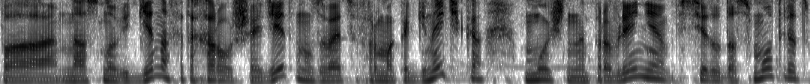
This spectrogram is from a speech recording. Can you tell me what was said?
по, на основе генов, это хорошая идея, это называется фармакогенетика, мощное направление, все туда смотрят,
